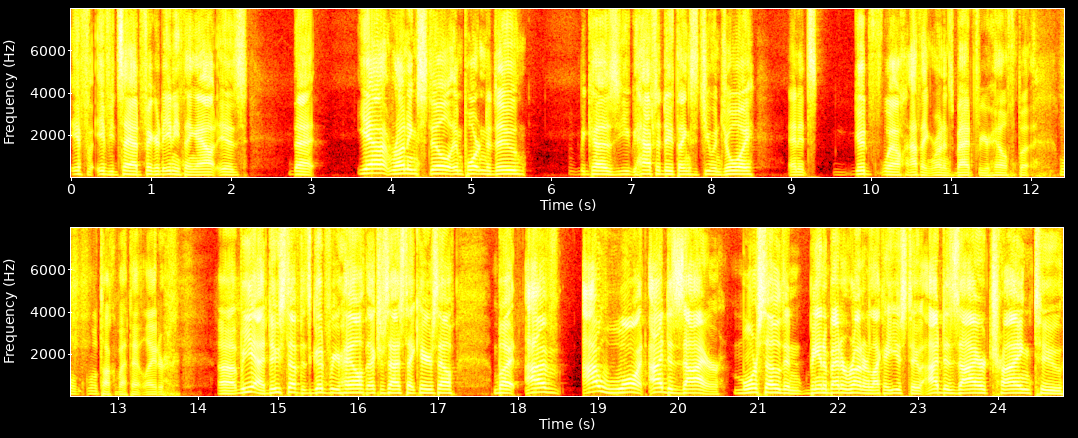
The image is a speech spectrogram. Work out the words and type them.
if if you'd say I'd figured anything out, is that yeah, running's still important to do because you have to do things that you enjoy, and it's good. f- Well, I think running's bad for your health, but we'll we'll talk about that later. Uh, but yeah, do stuff that's good for your health, exercise, take care of yourself. But I've I want, I desire more so than being a better runner like I used to. I desire trying to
